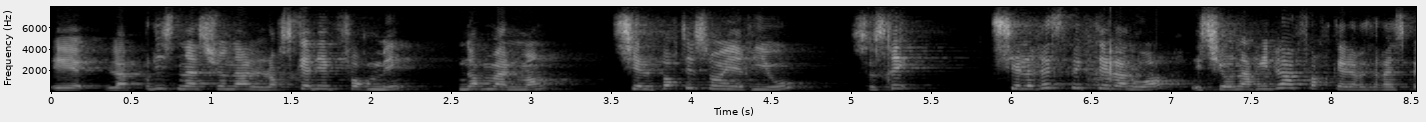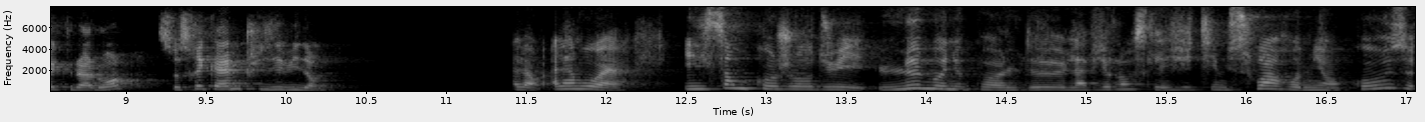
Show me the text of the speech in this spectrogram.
Et la police nationale, lorsqu'elle est formée, normalement, si elle portait son RIO, ce serait, si elle respectait la loi et si on arrivait à faire qu'elle respecte la loi, ce serait quand même plus évident. Alors, Alain Bauer, il semble qu'aujourd'hui, le monopole de la violence légitime soit remis en cause.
